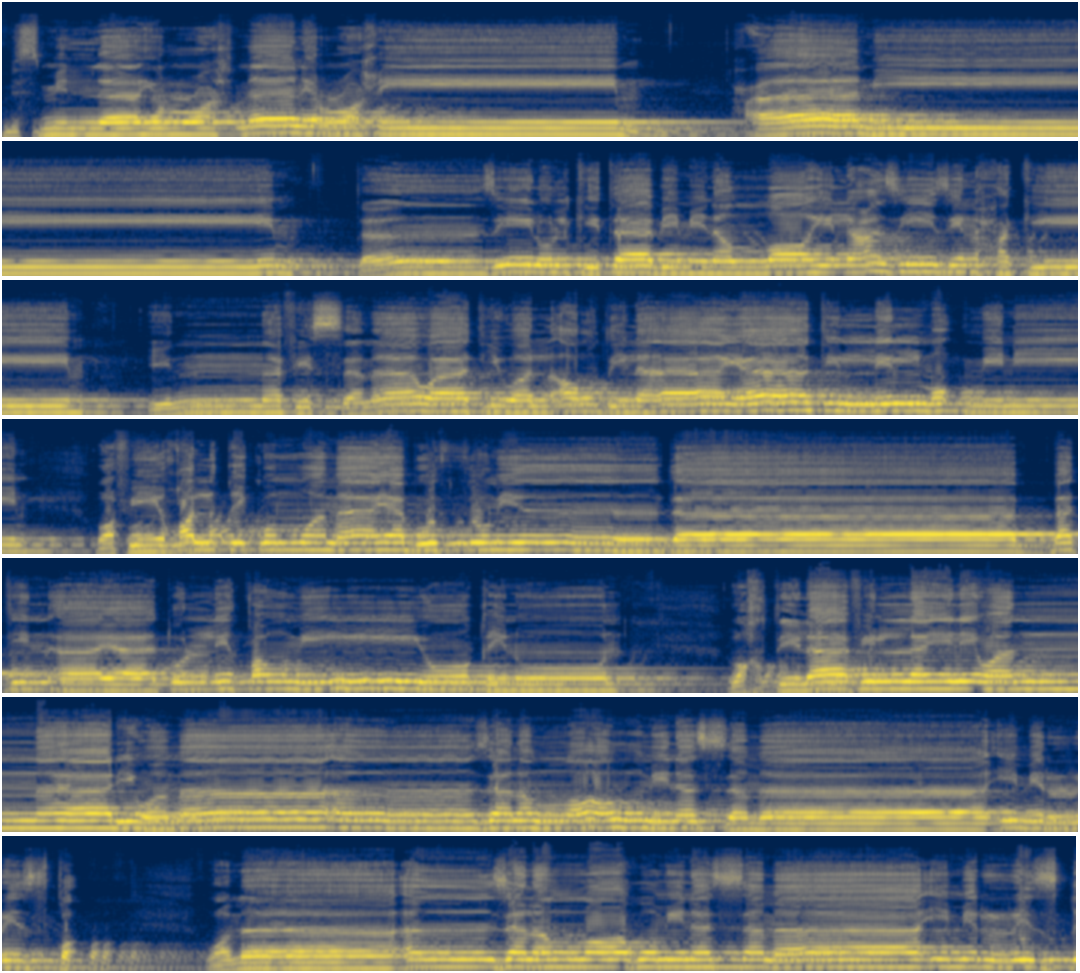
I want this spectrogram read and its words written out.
بسم اللہ الرحمن الرحیم حامیم تنزیل الكتاب من اللہ العزیز الحکیم ان فی السماوات والارض لآیات للمؤمنین وفی خلقكم وما یبث من دار دابة آيات لقوم يوقنون واختلاف الليل والنهار وما أنزل الله من السماء من رزق وما أنزل الله من السماء من رزق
